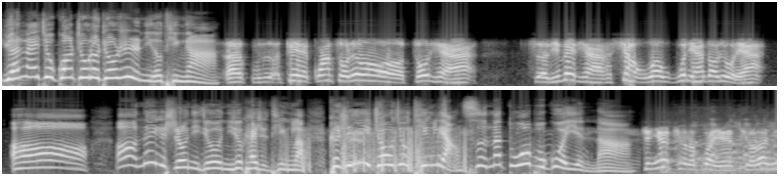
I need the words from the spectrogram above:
原来就光周六周日你都听啊？呃，不是，对，光周六周天，这礼拜天下午五点到六点。哦哦，那个时候你就你就开始听了，可是，一周就听两次，那多不过瘾呐！今年听着过瘾，听了你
